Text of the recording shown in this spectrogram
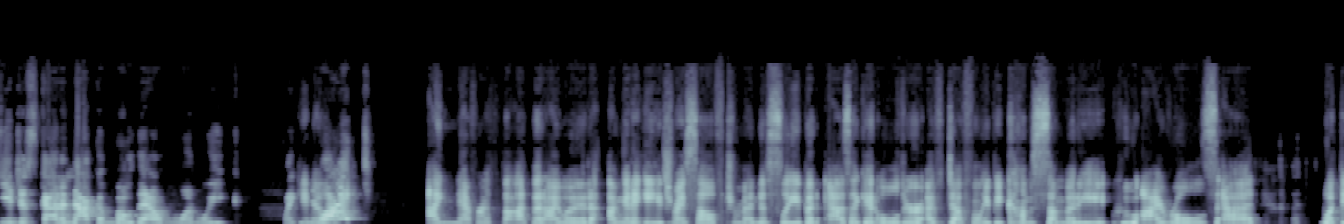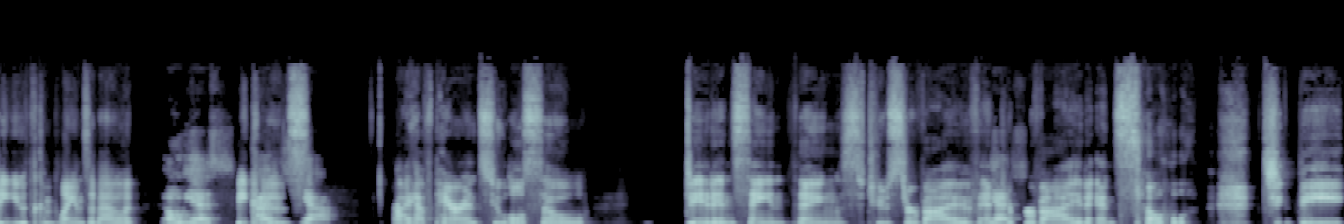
you just got to knock them both out in one week. Like You know- what? I never thought that I would. I'm going to age myself tremendously, but as I get older, I've definitely become somebody who eye rolls at what the youth complains about Oh yes, I- because yeah, I have parents who also did insane things to survive and to provide. And so the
